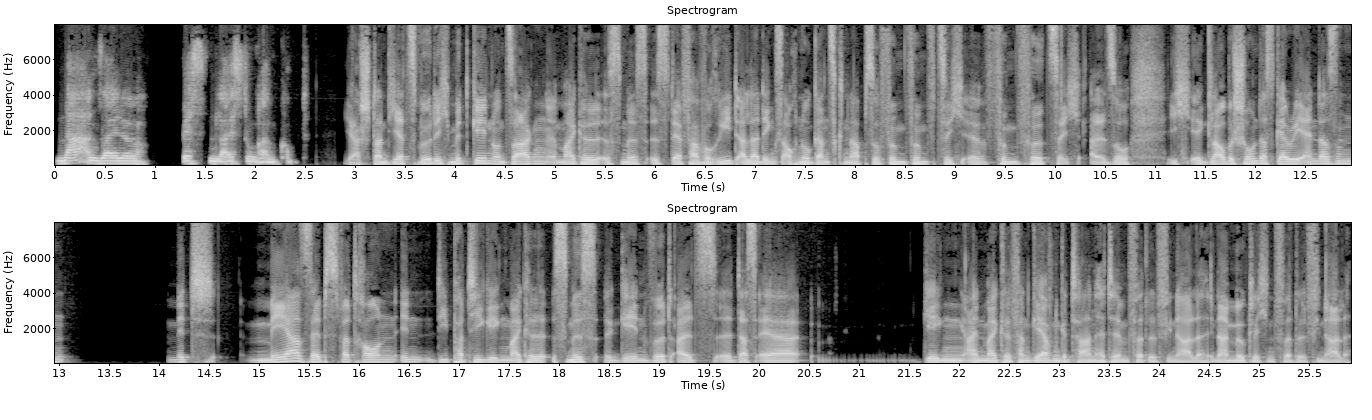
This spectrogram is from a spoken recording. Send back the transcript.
nah an seine besten Leistungen rankommt. Ja, Stand jetzt würde ich mitgehen und sagen, Michael Smith ist der Favorit, allerdings auch nur ganz knapp, so 55, äh, 45. Also ich äh, glaube schon, dass Gary Anderson mit mehr Selbstvertrauen in die Partie gegen Michael Smith gehen wird, als äh, dass er gegen einen Michael van Gerven getan hätte im Viertelfinale, in einem möglichen Viertelfinale.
